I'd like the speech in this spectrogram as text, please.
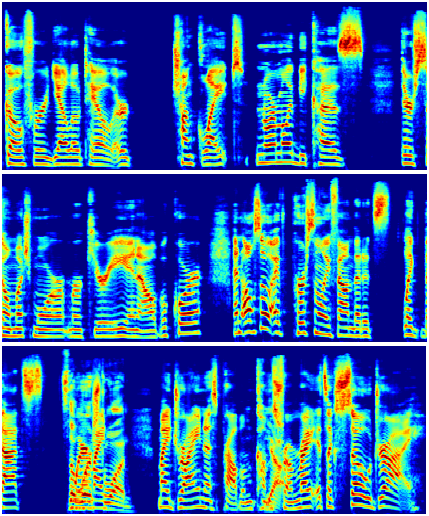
go for yellowtail or chunk light normally because there's so much more mercury in albacore. And also I've personally found that it's like that's It's the where worst my, one. my dryness problem comes Yeah. from, right? It's like so dry.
